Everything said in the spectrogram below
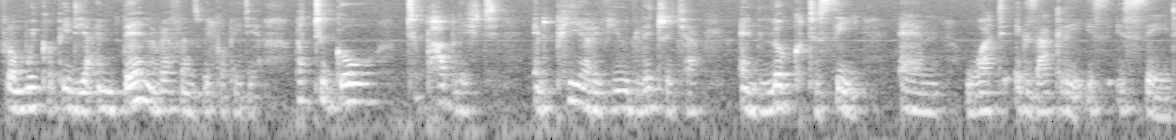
from Wikipedia and then reference Wikipedia, but to go to published and peer-reviewed literature and look to see um, what exactly is, is said.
